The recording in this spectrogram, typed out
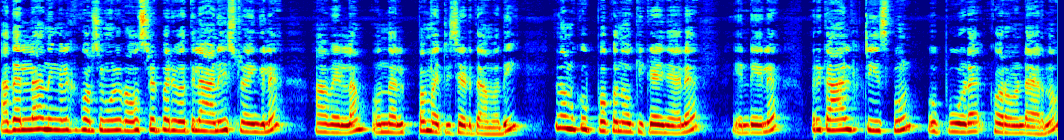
അതല്ല നിങ്ങൾക്ക് കുറച്ചും കൂടി റോസ്റ്റഡ് പരുവത്തിലാണ് ഇഷ്ടമെങ്കിൽ ആ വെള്ളം ഒന്ന് അല്പം വറ്റിച്ചെടുത്താൽ മതി. നമുക്ക് ഉപ്പൊക്കെ നോക്കിക്കഴിഞ്ഞാൽ എന്റെ ഒരു കാൽ ടീസ്പൂൺ ഉപ്പ് കൂടെ കുറവുണ്ടായിരുന്നു.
